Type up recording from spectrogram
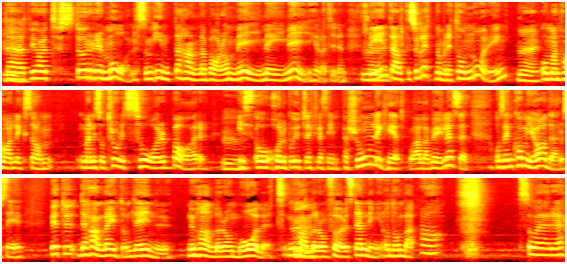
Det Mm. här att vi har ett större mål som inte handlar bara om mig, mig, mig hela tiden. Det Nej. är inte alltid så lätt när man är tonåring Nej. och man har liksom man är så otroligt sårbar Mm. och håller på att utveckla sin personlighet på alla möjliga sätt. Och sen kommer jag där och säger Vet du, det handlar inte om dig nu. Nu handlar det om målet. Mm. Nu handlar det om föreställningen. Och de bara, ja. Så är det.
